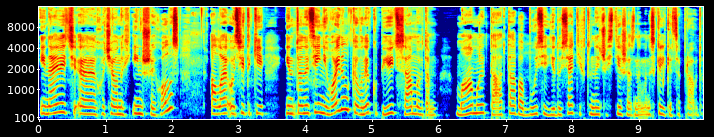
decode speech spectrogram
і навіть, е, хоча у них інший голос, але оці такі інтонаційні гойдалки вони копіюють саме там мами, тата, бабусі, дідуся, ті, хто найчастіше з ними. Наскільки це правда?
